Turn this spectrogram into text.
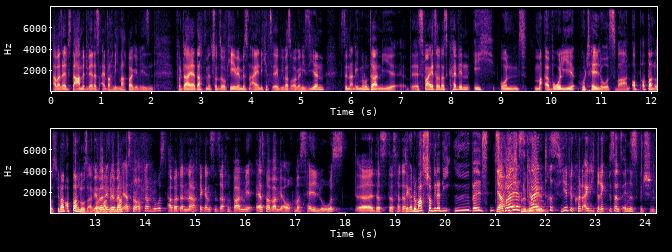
Aber selbst damit wäre das einfach nicht machbar gewesen. Von daher dachten wir uns schon so, okay, wir müssen eigentlich jetzt irgendwie was organisieren. Sind dann eben runter an die, es war jetzt so, dass Kevin, ich und Ma äh, Woli hotellos waren. Ob obdachlos. Wir waren obdachlos einfach Wir waren, wir waren erstmal obdachlos, aber dann nach der ganzen Sache waren wir, erstmal waren wir auch Marcel los. Äh, das, das hat das. Digga, du machst schon wieder die übelsten ja, weil es keinen interessiert. Wir können eigentlich direkt bis ans Ende switchen.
